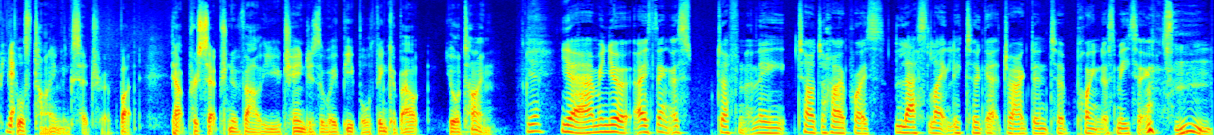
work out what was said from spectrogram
people's time, etc. But that perception of value changes the way people think about your time. Yeah. Yeah, I mean, you're, I think it's definitely charge a higher price, less likely to get dragged into pointless meetings. Mm,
